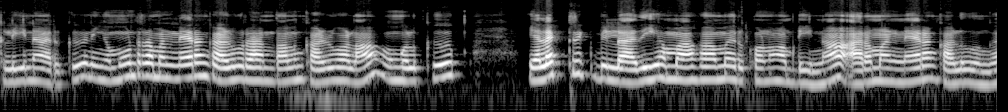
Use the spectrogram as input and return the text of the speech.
க்ளீனாக இருக்குது நீங்கள் மூன்றரை மணி நேரம் கழுவுறா இருந்தாலும் கழுவலாம். உங்களுக்கு எலக்ட்ரிக் பில் அதிகமாகாமல் இருக்கணும் அப்படின்னா அரை மணி நேரம் கழுவுங்க.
